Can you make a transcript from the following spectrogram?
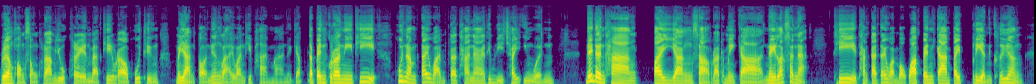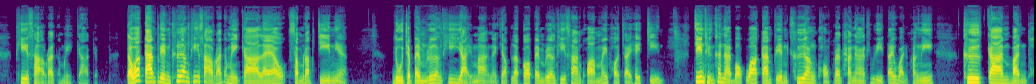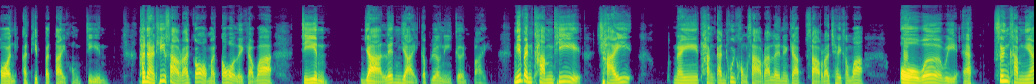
เรื่องของสงครามยูเครนแบบที่เราพูดถึงมาอย่างต่อเนื่องหลายวันที่ผ่านมานะครับ แต่เป็นกรณีที่ผู้นำไต้หวันประธานาธิบดีไช่อิงเหวิน ได้เดินทางไปยังสหรัฐอเมริกาในลักษณะที่ทางการไต้หวันบอกว่าเป็นการไปเปลี่ยนเครื่องที่สหรัฐอเมริกาครับแต่ว่าการเปลี่ยนเครื่องที่สหรัฐอเมริกาแล้วสำหรับจีนเนี่ยดูจะเป็นเรื่องที่ใหญ่มากนะครับ แล้วก็เป็นเรื่องที่สร้างความไม่พอใจให้จีน จีนถึงขนาดบอกว่าการเปลี่ยนเครื่องของประธานาธิบดีไต้หวันครั้งนี้ คือการบั่นทอนอธิปไตยของจีน ขณะที่สหรัฐก็ออกมาโต้เลยครับว่า จีนอย่าเล่นใหญ่กับเรื่องนี้เกินไป นี่เป็นคำที่ใช้ในทางการทูตของสหรัฐเลยนะครับสหรัฐใช้คำว่า overreact ซึ่งคำนี้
